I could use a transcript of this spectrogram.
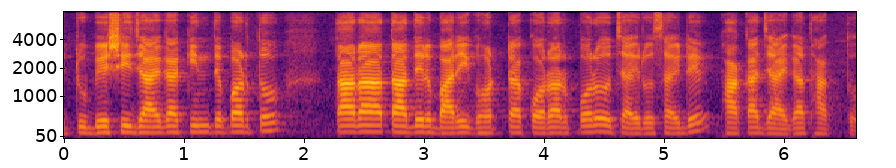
একটু বেশি জায়গা কিনতে পারত। তারা তাদের বাড়ি ঘরটা করার পরেও চাইরো সাইডে ফাঁকা জায়গা থাকতো।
